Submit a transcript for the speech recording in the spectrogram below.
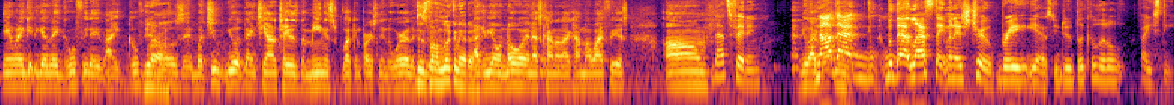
then when they get together, they goofy. They like goofballs, and but you you would think Teyana Taylor's the meanest fucking person in the world. if Just you from looking at her. Like if you don't know her, and that's kind of like how my wife is. Um, That's fitting. you like Not that, but that last statement is true. Bree, yes, you do look a little feisty.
